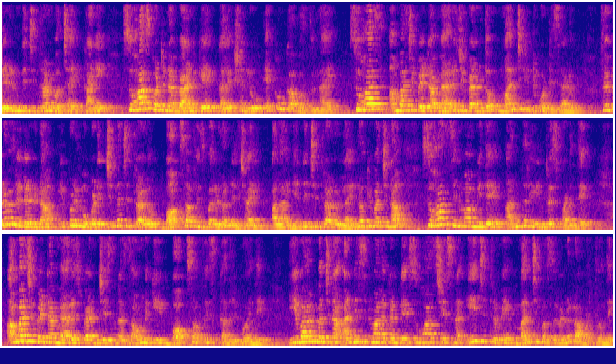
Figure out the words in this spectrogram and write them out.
ఏడెనిమిది చిత్రాలు వచ్చాయి. కానీ సుహాస్ కొట్టిన బ్యాండ్ కే కలెక్షన్లు ఎక్కువగా వస్తున్నాయి. సుహాస్ అంబాజీపేట మ్యారేజ్ బ్యాండ్తో మంచి హిట్ కొట్టేశాడు. ఫిబ్రవరి రెండున ఇప్పటి ముప్పటి చిన్న చిత్రాలు బాక్స్ ఆఫీస్ బరిలో నిలిచాయి. అలా ఎన్ని చిత్రాలు లైన్లోకి వచ్చినా సుహాస్ సినిమా మీదే అందరి ఇంట్రెస్ట్ పడిందే. అంబాజీపేట మ్యారేజ్ బ్యాండ్ చేసిన సౌండ్కి బాక్స్ ఆఫీస్ కదిలిపోయింది. ఈ వారం వచ్చిన అన్ని సినిమాల కంటే సుహాస్ చేసిన ఈ చిత్రమే మంచి వసూలను రాబడుతోంది.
